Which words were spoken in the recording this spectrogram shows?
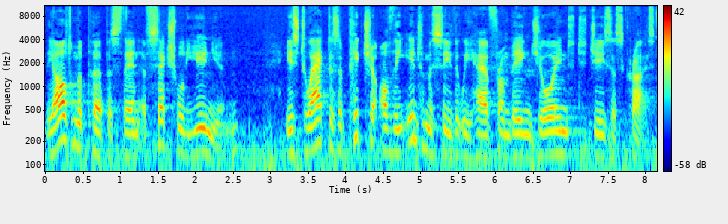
The ultimate purpose then of sexual union is to act as a picture of the intimacy that we have from being joined to Jesus Christ.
